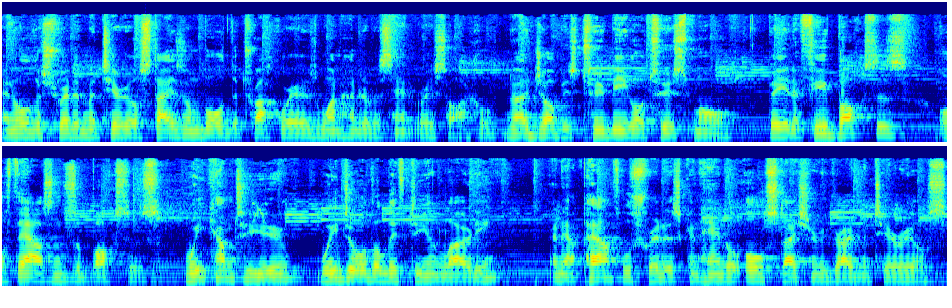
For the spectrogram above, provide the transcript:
and all the shredded material stays on board the truck where it is 100% recycled. No job is too big or too small, be it a few boxes or thousands of boxes. We come to you, we do all the lifting and loading, and our powerful shredders can handle all stationery grade materials.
